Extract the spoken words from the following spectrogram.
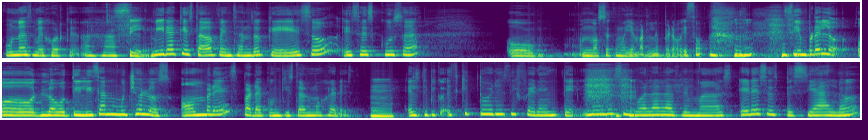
Una es mejor que... Ajá. Sí. Mira que estaba pensando que eso, esa excusa, o no sé cómo llamarle, pero eso, siempre lo, lo utilizan mucho los hombres para conquistar mujeres. Mm. El típico, es que tú eres diferente, no eres igual a las demás, eres especial, ¿no?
